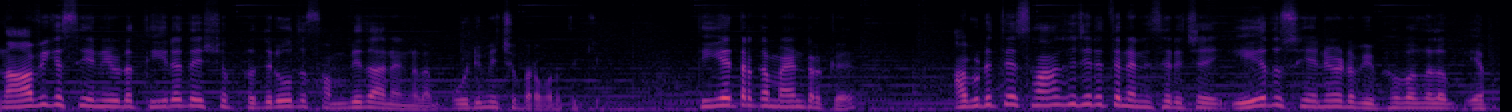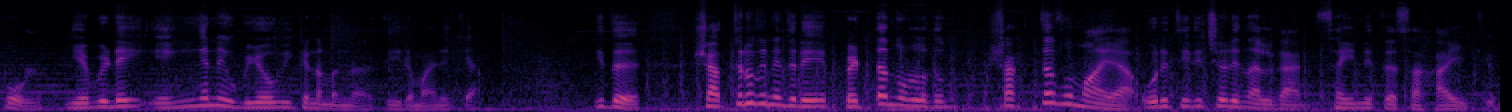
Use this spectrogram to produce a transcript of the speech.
നാവികസേനയുടെ തീരദേശ പ്രതിരോധ സംവിധാനങ്ങളും ഒരുമിച്ച് പ്രവർത്തിക്കും. തിയേറ്റർ കമാൻഡർക്ക് അവിടുത്തെ സാഹചര്യത്തിനനുസരിച്ച് ഏതു സേനയുടെ വിഭവങ്ങളും എപ്പോൾ എവിടെ എങ്ങനെ ഉപയോഗിക്കണമെന്ന് തീരുമാനിക്കാം. ഇത് ശത്രുവിനെതിരെ പെട്ടെന്നുള്ളതും ശക്തവുമായ ഒരു തിരിച്ചടി നൽകാൻ സൈന്യത്തെ സഹായിക്കും.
